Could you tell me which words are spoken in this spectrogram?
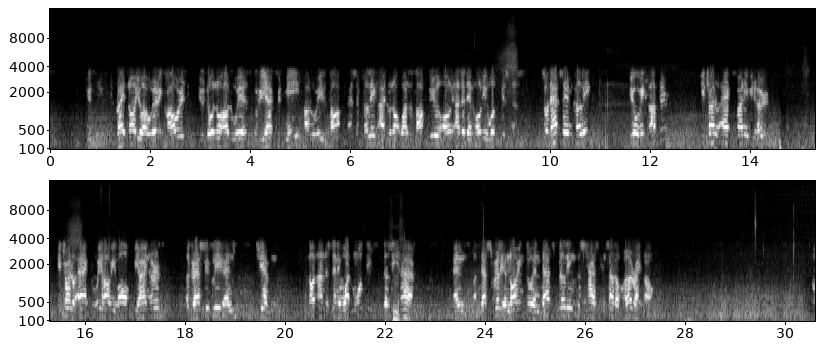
you, right now you are very coward. You don't know how to, way, to react with me, how to way to talk. As a colleague, I do not want to talk to you only other than only work business. So that same colleague, few weeks after, he tried to act funny with her. He tried to act the way how he walked behind her aggressively, and she have not understanding what motive does he have, and that's really annoying too, and that's building the stress inside of her right now.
